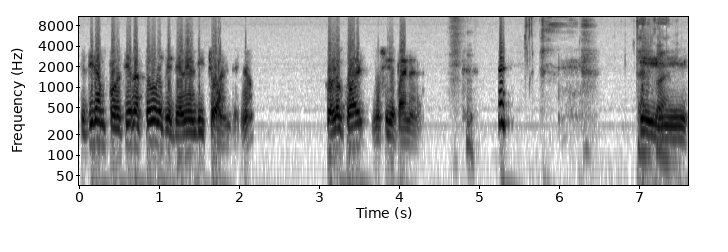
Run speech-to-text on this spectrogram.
te tiran por tierra todo lo que te habían dicho antes, ¿no? Con lo cual no sirve para nada. y,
